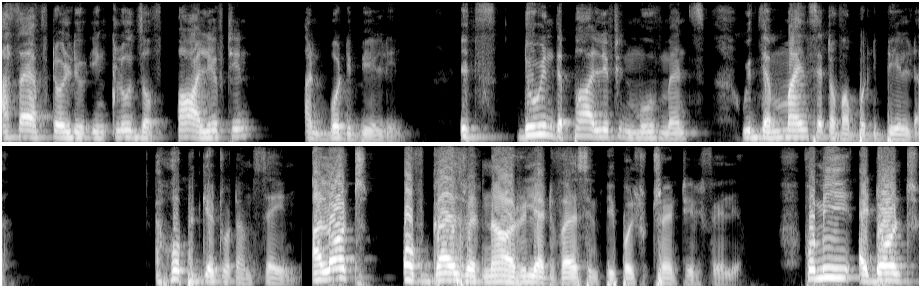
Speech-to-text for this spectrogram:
as I have told you, includes of powerlifting and bodybuilding. It's doing the powerlifting movements with the mindset of a bodybuilder. I hope you get what I'm saying. A lot of guys right now are really advising people to train till failure. For me, I don't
